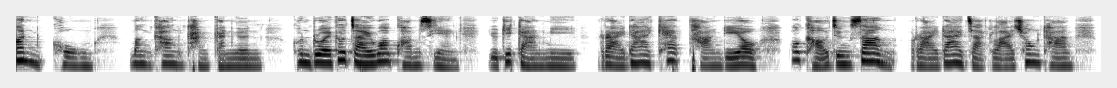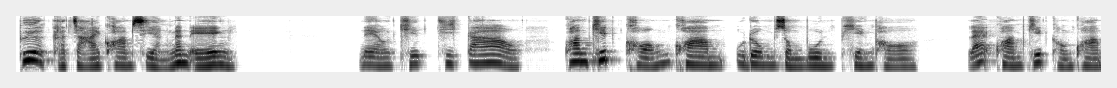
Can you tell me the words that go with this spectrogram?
มั่นคง มั่งคั่งทางการเงิน คนรวยเข้าใจว่าความเสี่ยงอยู่ที่การมีรายได้แค่ทางเดียว พวกเขาจึงสร้างรายได้จากหลายช่องทาง เพื่อกระจายความเสี่ยงนั่นเอง แนวคิดที่ 9 ความคิดของความอุดมสมบูรณ์เพียงพอ และความคิดของความ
